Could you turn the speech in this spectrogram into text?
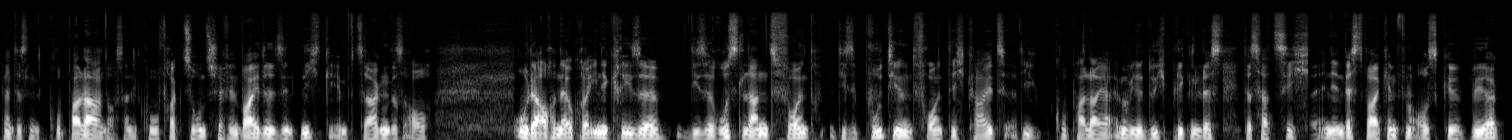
Währenddessen Kropala und auch seine Co-Fraktionschefin Weidel sind nicht geimpft, sagen das auch. Oder auch in der Ukraine-Krise diese Russland-Freund, diese Putin-Freundlichkeit, die Kropala ja immer wieder durchblicken lässt, das hat sich in den Westwahlkämpfen ausgewirkt.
